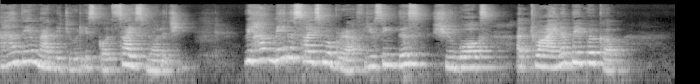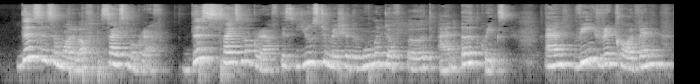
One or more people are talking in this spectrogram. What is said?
and their magnitude is called seismology. We have made a seismograph using this shoebox, a twine, a paper cup this is a model of seismograph. This seismograph is used to measure the movement of earth and earthquakes. And we record when,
